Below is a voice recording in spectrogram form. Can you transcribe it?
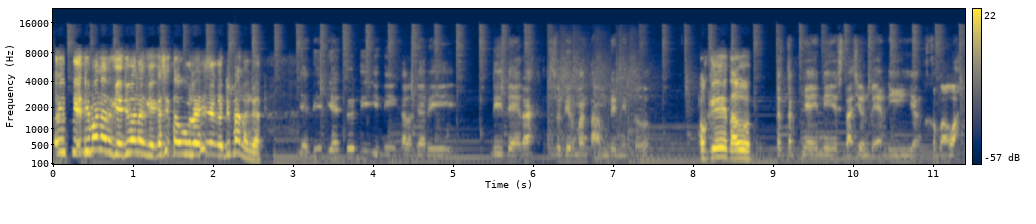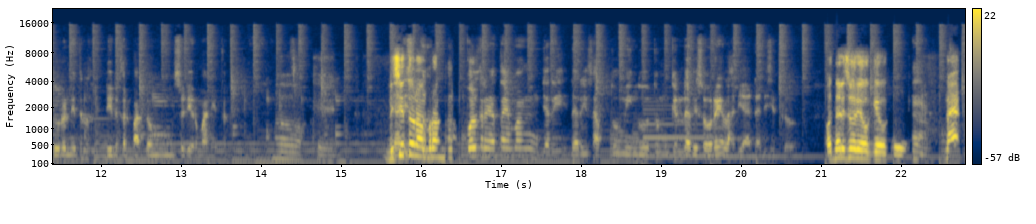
Oh, iya, di mana nggak? Di mana nggak? Kasih tahu wilayahnya nggak? Di mana nggak? Jadi dia tuh di ini kalau dari di daerah Sudirman Tamrin itu Oke tahu. dekatnya ini stasiun BNI yang ke bawah turun itu loh di dekat patung Sudirman itu Oke. Di Nah, situ nongkrong. Full ternyata emang dari dari Sabtu Minggu tuh mungkin dari sore lah dia ada di situ. Oh dari sore oke oke. Hmm. Naik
